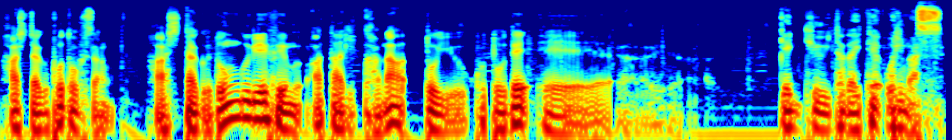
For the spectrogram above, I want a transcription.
ハッシュタグポトフさん、ハッシュタグどんぐり FM あたりかなということで、えー、言及いただいております。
